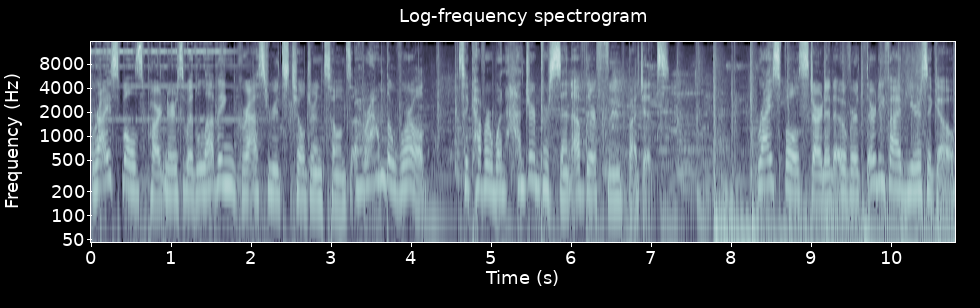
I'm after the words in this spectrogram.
Rice Bowls partners with loving grassroots children's homes around the world to cover 100% of their food budgets. Rice Bowls started over 35 years ago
